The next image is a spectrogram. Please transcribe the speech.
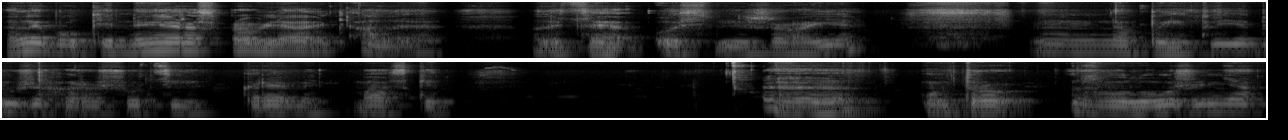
глибокі не розправляють, але лице освіжає, напитує дуже хорошо ці креми, маски. Е, ультразволоження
